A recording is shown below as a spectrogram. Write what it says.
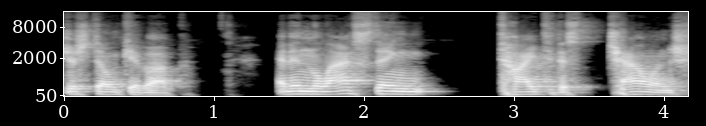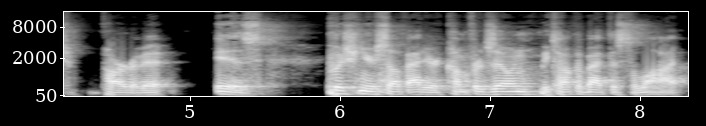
just don't give up. And then the last thing tied to this challenge part of it is pushing yourself out of your comfort zone. We talk about this a lot,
